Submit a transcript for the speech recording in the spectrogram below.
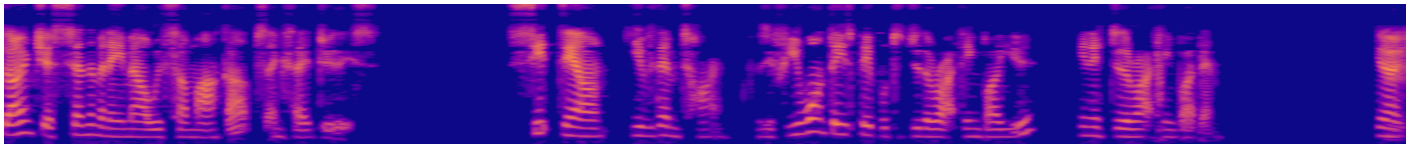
Don't just send them an email with some markups and say, do this. Sit down, give them time. Because if you want these people to do the right thing by you, you need to do the right thing by them. You know, Mm.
